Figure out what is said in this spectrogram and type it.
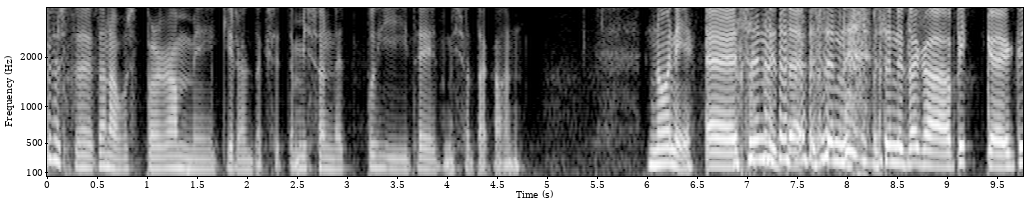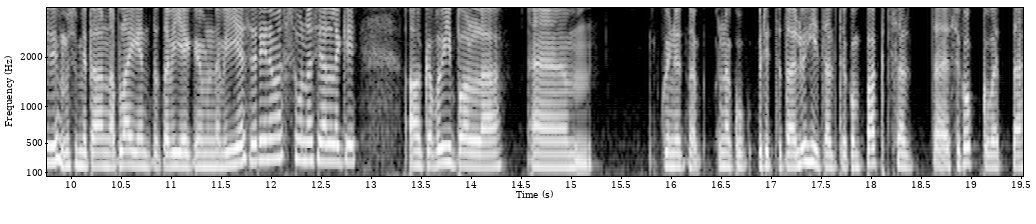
Kuidas te tänavust programmi kirjeldaksite, mis on need põhiideed, mis seal taga on? Nonii, äh, see on nüüd, see on, see on nüüd väga pikk äh, küsimus, mida annab laiendada viiekümne viies erinevas suunas jällegi, aga võib-olla ähm, kui nüüd nagu, nagu üritada lühidalt ja kompaktselt äh, see kokku võtta,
